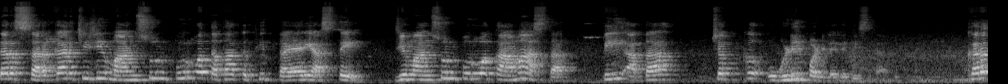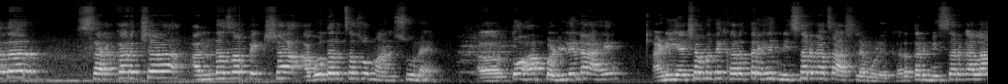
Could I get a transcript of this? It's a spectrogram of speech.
तर सरकारची जी मान्सून पूर्व तथाकथित तयारी असते जी मान्सून पूर्व कामं असतात ती आता चक्क उघडी पडलेली दिसतात. खर तर सरकारच्या अंदाजापेक्षा अगोदरचा जो मान्सून आहे तो हा पडलेला आहे. आणि याच्यामध्ये खरं तर हे निसर्गाचं असल्यामुळे खरं तर निसर्गाला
